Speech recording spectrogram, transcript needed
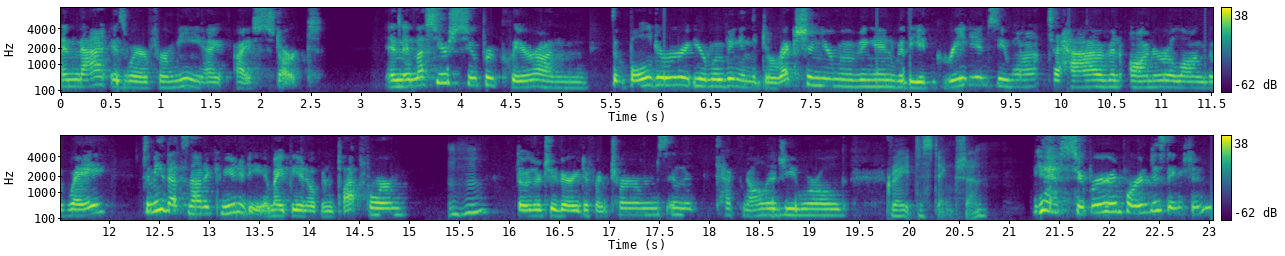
And that is where, for me, I, I start. And unless you're super clear on the boulder you're moving in, the direction you're moving in, with the ingredients you want to have and honor along the way, to me, that's not a community. It might be an open platform. Mm-hmm. Those are two very different terms in the technology world. Great distinction. Yeah, super important distinction.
